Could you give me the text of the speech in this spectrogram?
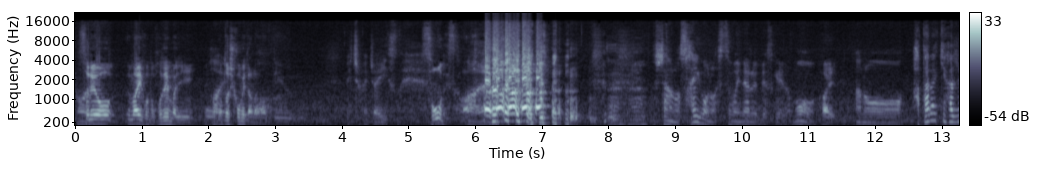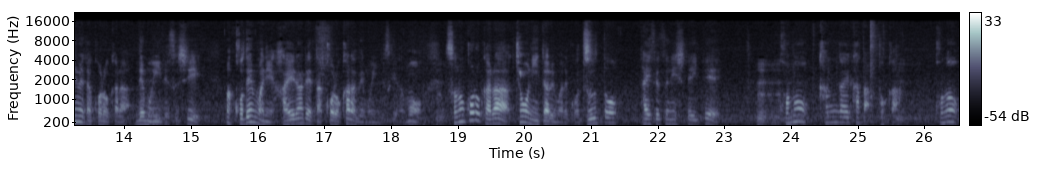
はい。それをうまいこと小伝馬に落とし込めたらなっていう、めちゃめちゃいいですね。そうですか、そしたらあの最後の質問になるんですけれどもはいあの働き始めた頃からでもいいですし、まあ、小伝馬に入られた頃からでもいいんですけどもうん。その頃から今日に至るまでこうずっと大切にしていてうんうん。この考え方とか、うんこの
